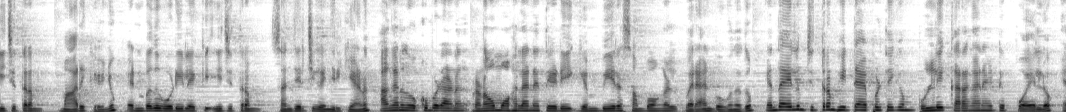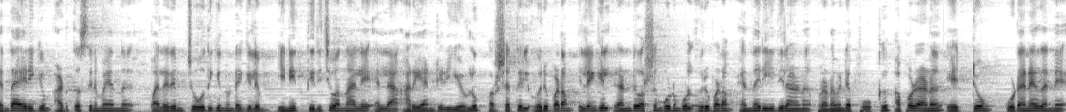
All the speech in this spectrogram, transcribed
ഈ ചിത്രം മാറിക്കഴിഞ്ഞു. എൺപത് കോടിയിലേക്ക് ഈ ചിത്രം സഞ്ചരിച്ചു കഴിഞ്ഞിരിക്കുകയാണ്. അങ്ങനെ നോക്കുമ്പോഴാണ് പ്രണവ് മോഹൻലാലിനെ തേടി ഗംഭീര സംഭവങ്ങൾ വരാൻ പോകുന്നതും. എന്തായാലും ചിത്രം ഹിറ്റായപ്പോഴത്തേക്കും പുള്ളി കറങ്ങാനായിട്ട് പോയല്ലോ. എന്തായിരിക്കും അടുത്ത സിനിമ എന്ന് പലരും ചോദിക്കുന്നുണ്ടെങ്കിലും ഇനി തിരിച്ചു വന്നാലേ എല്ലാം അറിയാൻ കഴിയുള്ളൂ വർഷത്തിൽ ഒരു പടം ഇല്ലെങ്കിൽ രണ്ട് വർഷം കൂടുമ്പോൾ ഒരു പടം എന്ന രീതിയിലാണ് പ്രണവിന്റെ പോക്ക്. അപ്പോഴാണ് ഏറ്റവും ഉടനെ തന്നെ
